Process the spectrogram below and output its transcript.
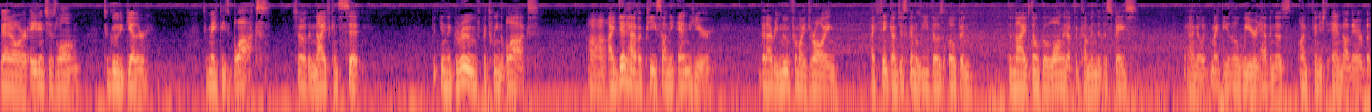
that are eight inches long to glue together to make these blocks so the knife can sit in the groove between the blocks. Uh, I did have a piece on the end here that I removed from my drawing. I think I'm just gonna leave those open. The knives don't go long enough to come into the space. I know it might be a little weird having those unfinished end on there, but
